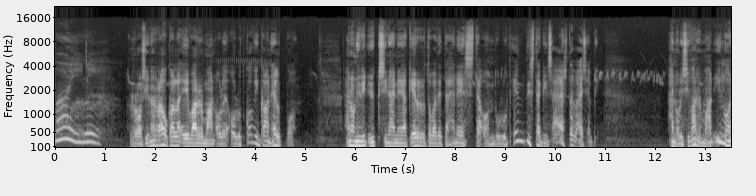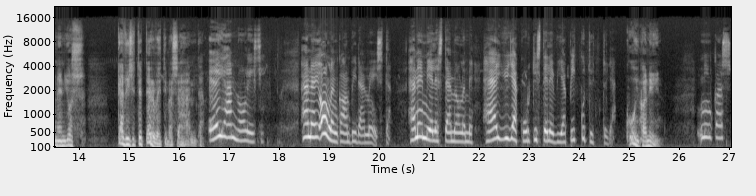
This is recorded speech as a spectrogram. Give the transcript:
Vai niin? Rosina Raukalla ei varmaan ole ollut kovinkaan helppoa. Hän on hyvin yksinäinen ja kertovat, että hänestä on tullut entistäkin säästäväisempi. Hän olisi varmaan iloinen, jos kävisitte tervehtimässä häntä. Ei hän olisi. Hän ei ollenkaan pidä meistä. Hänen mielestään me olemme häijyjä kurkistelevia pikkutyttöjä. Kuinka niin? Niin kas,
